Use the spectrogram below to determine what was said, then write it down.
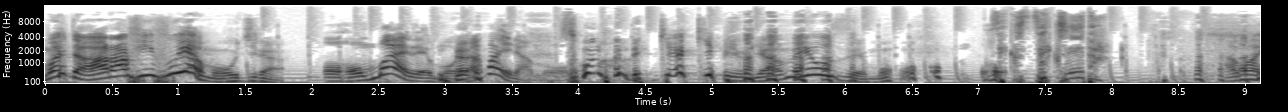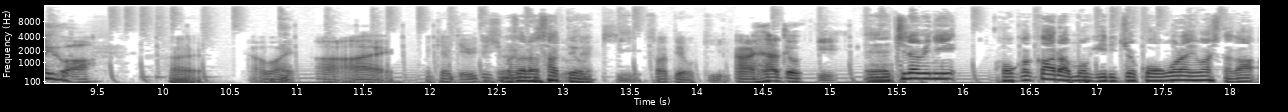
お前ってアラフィフやもん、うちら。もうほんまやで、もうやばいな、もう。そんなんでキャッキャ言うやめようぜ、もセックス、セックス言うやばいわ。う。はい。やばい。あはい。キャッキャ言うてしまいましたけど、ね。ておき。さておき。はい、さておき。えーちなみに、他からもギリチョコをもらいましたが、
